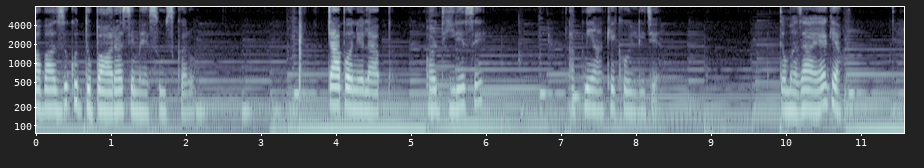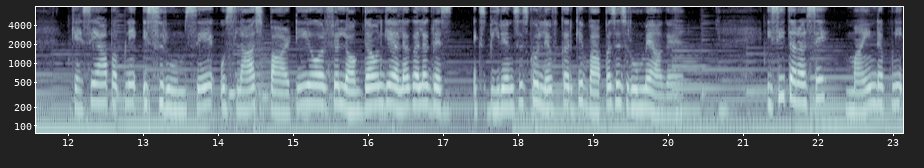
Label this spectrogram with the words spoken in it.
आवाजों को दोबारा से महसूस करो। टैप ऑन योर लैप और धीरे से अपनी आँखें खोल लीजिए। तो मज़ा आया क्या? कैसे आप अपने इस रूम से उस लास्ट पार्टी और फिर लॉकडाउन के अलग अलग एक्सपीरियंसेस को लिव करके वापस इस रूम में आ गए हैं? इसी तरह से माइंड अपनी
